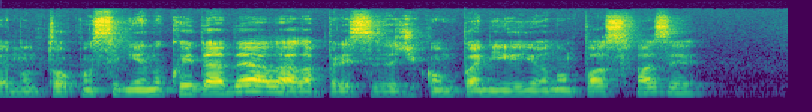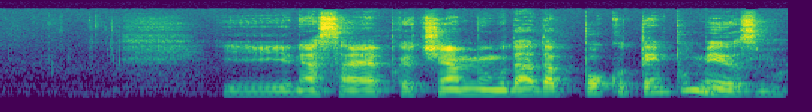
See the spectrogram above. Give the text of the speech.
eu não tô conseguindo cuidar dela, ela precisa de companhia e eu não posso fazer. E nessa época eu tinha me mudado há pouco tempo mesmo.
